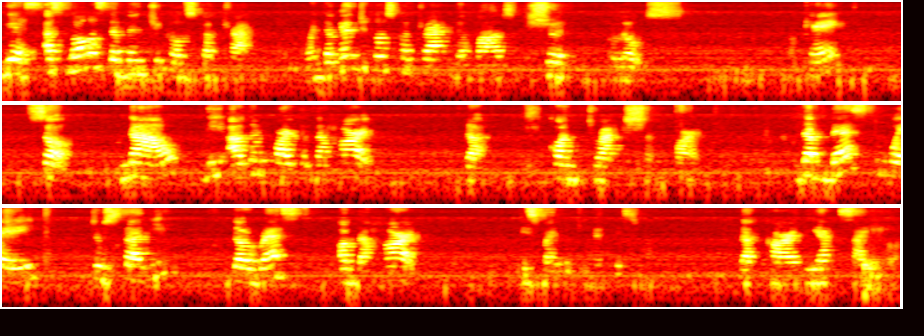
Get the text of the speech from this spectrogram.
Yes, as long as the ventricles contract. When the ventricles contract, the valves should close. Okay? So, now the other part of the heart, the contraction part. The best way to study the rest of the heart is by looking at this one, the cardiac cycle.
